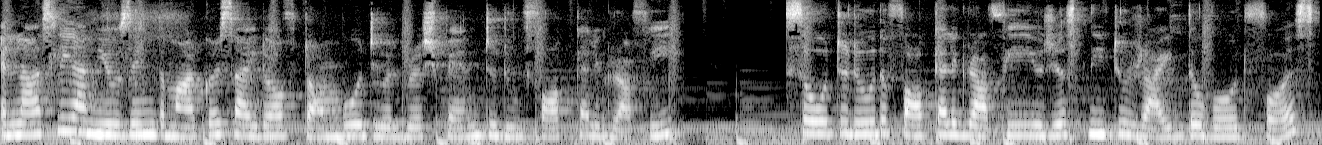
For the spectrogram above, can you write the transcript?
And lastly, I'm using the marker side of Tombow dual brush pen to do faux calligraphy. So to do the faux calligraphy, you just need to write the word first.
